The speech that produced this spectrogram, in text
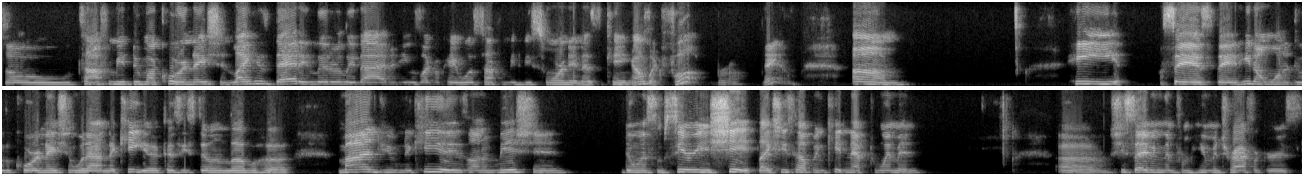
So time for me to do my coronation. Like his daddy literally died, and he was like, "Okay, well, it's time for me to be sworn in as king." I was like, "Fuck, bro, damn." Um, he says that he don't want to do the coronation without Nakia because he's still in love with her. Mind you, Nakia is on a mission, doing some serious shit. Like she's helping kidnapped women. Uh, she's saving them from human traffickers.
